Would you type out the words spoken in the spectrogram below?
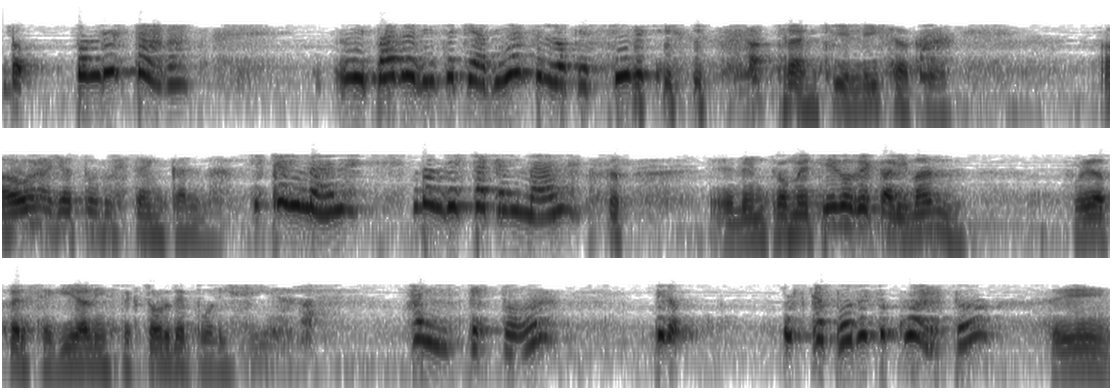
¿dó- ¿dónde estabas? Mi padre dice que habías enloquecido. y- Tranquilízate. Ahora ya todo está en calma. ¿Y Calimán? ¿Dónde está Calimán? El entrometido de Calimán fue a perseguir al inspector de policía. ¿Al inspector? Pero, ¿escapó de su cuarto? Sí,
